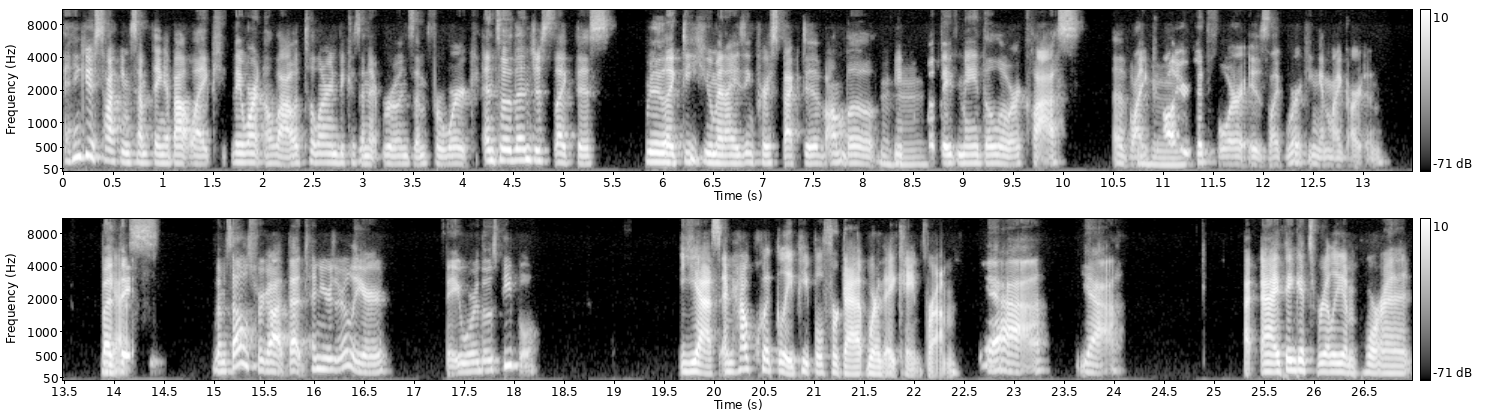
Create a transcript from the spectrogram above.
I, think he was talking something about like they weren't allowed to learn because then it ruins them for work. And so then just like this really like dehumanizing perspective on the mm-hmm. you know, mm-hmm. what they've made the lower class of like mm-hmm. all you're good for is like working in my garden but yes. they themselves forgot that 10 years earlier they were those people yes and how quickly people forget where they came from yeah yeah i, I think it's really important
